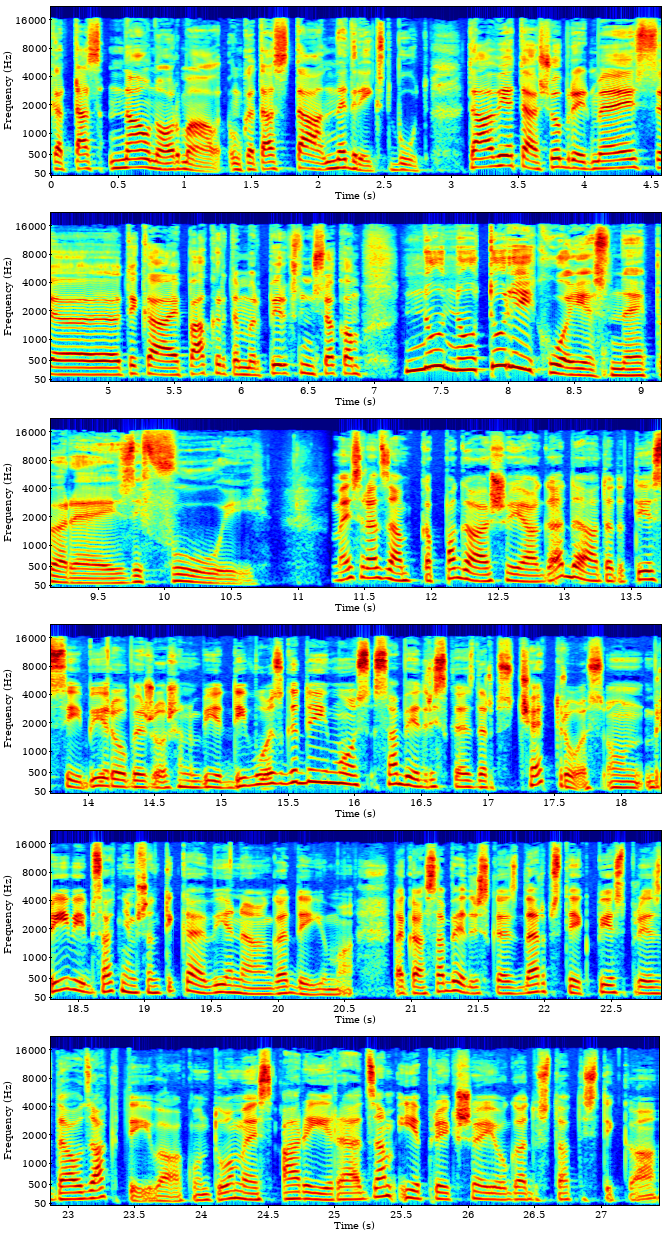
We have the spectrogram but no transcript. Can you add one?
ka tas nav normāli un ka tas tā nedrīkst būt. Tā vietā šobrīd mēs uh, tikai pakritam ar pirkstiņu, sakam, nu, nu, tu rīkojies nepareizi, fuj. Mēs redzam, ka pagājušajā gadā tiesību ierobežošana bija divos gadījumos, sabiedriskais darbs četros un brīvības atņemšana tikai vienā gadījumā. Tā kā sabiedriskais darbs tiek piespriezt daudz aktīvāk, un to mēs arī redzam iepriekšējo gadu statistikā.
